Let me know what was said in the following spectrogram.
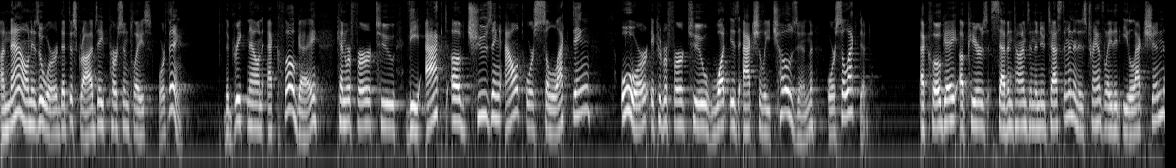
A noun is a word that describes a person, place, or thing. The Greek noun ekloge can refer to the act of choosing out or selecting, or it could refer to what is actually chosen or selected. Ekloge appears seven times in the New Testament and is translated election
